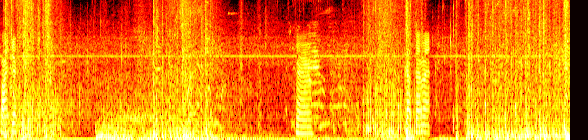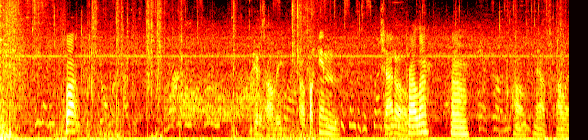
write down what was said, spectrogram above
Behind fucking percent of the squad shadow. Prowler? Oh. Oh, yeah, Prowler.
